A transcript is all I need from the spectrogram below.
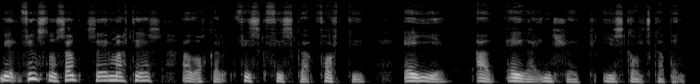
Mér finnst nú samt, segir Mattias, að okkar þísk-þíska fortíð eigi að eiga innhlaup í skálskapin.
